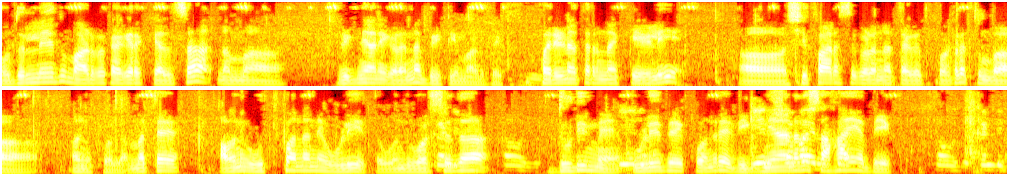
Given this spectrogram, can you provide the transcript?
ಮೊದಲನೇದು ಮಾಡಬೇಕಾಗಿರೋ ಕೆಲಸ ನಮ್ಮ ವಿಜ್ಞಾನಿಗಳನ್ನ ಭೇಟಿ ಮಾಡಬೇಕು. ಪರಿಣತರನ್ನ ಕೇಳಿ ಆ, ಶಿಫಾರಸುಗಳನ್ನ ತೆಗೆದುಕೊಂಡ್ರೆ ತುಂಬಾ ಅನುಕೂಲ. ಮತ್ತೆ ಅವನಿಗೆ ಉತ್ಪನ್ನನೇ ಉಳಿಯುತ್ತೆ. ಒಂದು ವರ್ಷದ ದುಡಿಮೆ ಉಳಿಬೇಕು ಅಂದ್ರೆ ವಿಜ್ಞಾನದ ಸಹಾಯ ಬೇಕು. ಹೌದು ಖಂಡಿತ.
